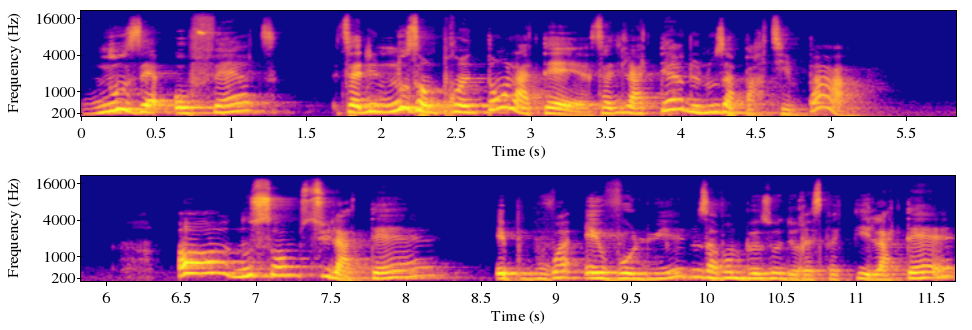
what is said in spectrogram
nous est offerte, c'est-à-dire nous empruntons la terre, c'est-à-dire la terre ne nous appartient pas. Or, nous sommes sur la terre et pour pouvoir évoluer, nous avons besoin de respecter la terre,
